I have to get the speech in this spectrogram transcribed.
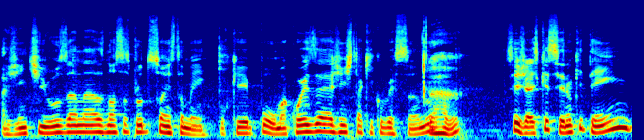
a gente usa nas nossas produções também. Porque, pô, uma coisa é a gente estar aqui conversando. Aham. Vocês já esqueceram que tem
